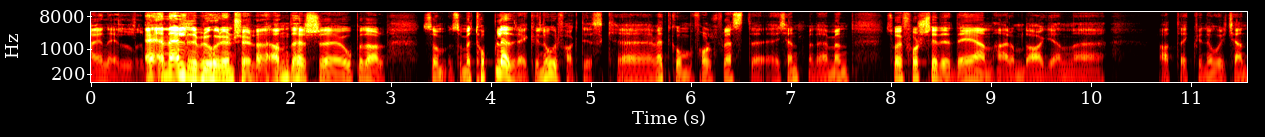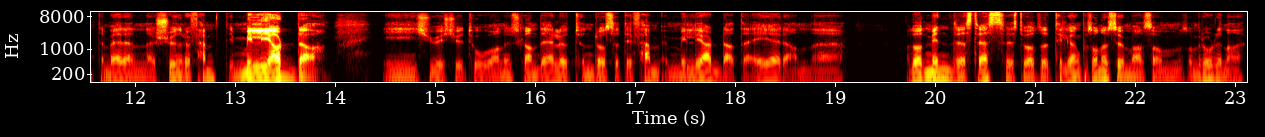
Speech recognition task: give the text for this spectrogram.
Nei, en eldre bror. En eldre bror, unnskyld. Anders eh, Opedal, som, som er toppleder i Equinor, faktisk. Eh, Jeg vet ikke om folk flest er kjent med det, men så i forside DN her om dagen eh, at Equinor tjente mer enn 750 milliarder i 2022, og nå skal han dele ut 175 milliarder til eierne. Hadde du hatt mindre stress hvis du hadde tilgang på sånne summer som, som bror din har?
